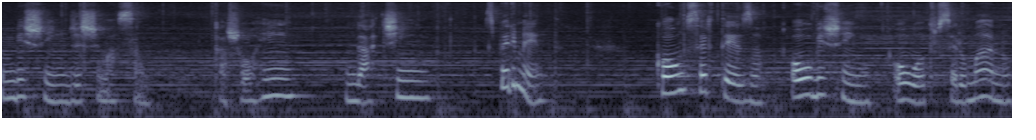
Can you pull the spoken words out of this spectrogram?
um bichinho de estimação. Cachorrinho, um gatinho, experimenta. Com certeza, ou o bichinho ou outro ser humano,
